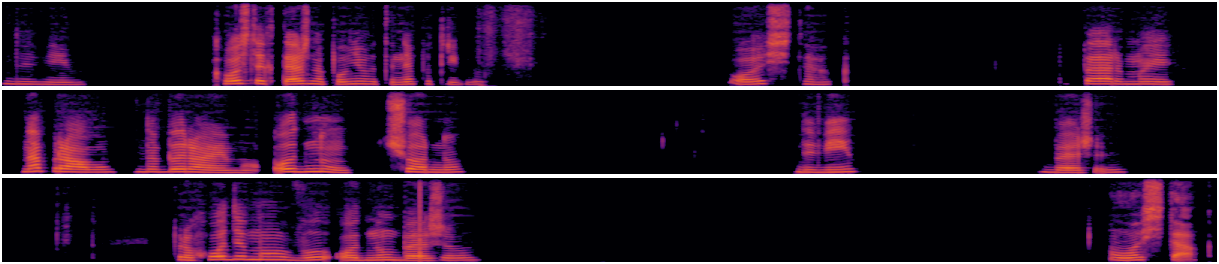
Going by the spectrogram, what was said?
Дві. Хвостик теж наповнювати не потрібно. Ось так. Тепер ми направо набираємо одну чорну, дві бежеві. Проходимо в одну бежеву. Ось так.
